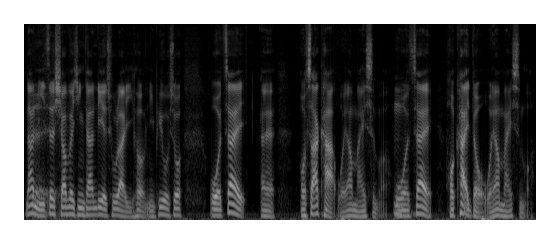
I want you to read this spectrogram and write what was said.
那你这消费清单列出来以后，你譬如说我在呃 Osaka 我要买什么？我在 Hokkaido 我要买什么？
